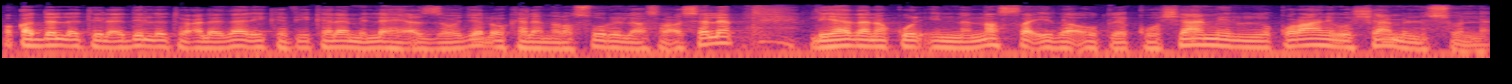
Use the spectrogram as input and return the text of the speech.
وقد دلت الأدلة على ذلك في كلام الله عز وجل وكلام رسول الله صلى الله عليه وسلم. لهذا نقول إن النص إذا أطلق هو شامل للقرآن وشامل للسنة.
